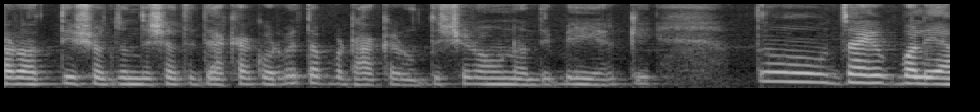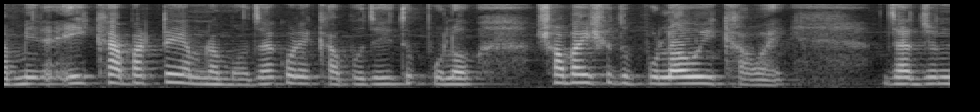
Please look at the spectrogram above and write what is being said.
আর আত্মীয় স্বজনদের সাথে দেখা করবে, তারপর ঢাকার উদ্দেশ্যে রওনা দেবে এই আর কি। তো যাই হোক বলে, আমি এই খাবারটাই আমরা মজা করে খাব। যেহেতু পোলাও, সবাই শুধু পোলাওই খাওয়ায়, যার জন্য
